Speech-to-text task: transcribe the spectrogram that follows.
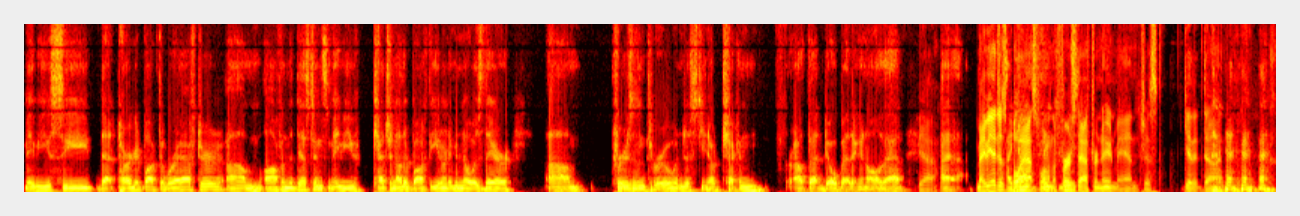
maybe you see that target buck that we're after um, off in the distance. Maybe you catch another buck that you don't even know is there, um, cruising through and just you know checking out that doe bedding and all that. Yeah, I, maybe I just blast I one on the first afternoon, man. Just get it done.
